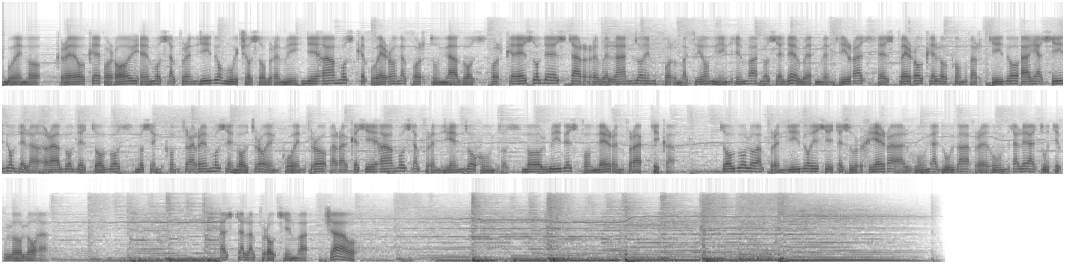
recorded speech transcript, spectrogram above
Bueno, creo que por hoy hemos aprendido mucho sobre mí. Digamos que fueron afortunados, porque eso de estar revelando información íntima no se debe. Mentiras, espero que lo compartido haya sido del agrado de todos. Nos encontraremos en otro encuentro para que sigamos aprendiendo juntos. No olvides poner en práctica todo lo aprendido y si te surgiera alguna duda, pregúntale a tu diplóloga. Hasta la próxima. Chao.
